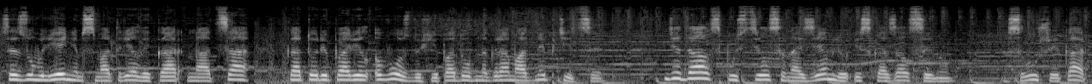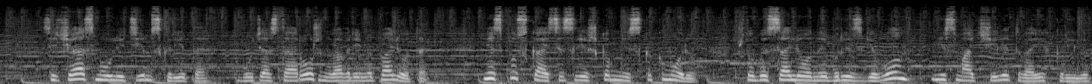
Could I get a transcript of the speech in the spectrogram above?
С изумлением смотрел Икар на отца, который парил в воздухе, подобно громадной птице. Дедал спустился на землю и сказал сыну, «Слушай, Икар, сейчас мы улетим с Крита. Будь осторожен во время полета. Не спускайся слишком низко к морю, чтобы соленые брызги волн не смочили твоих крыльев.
